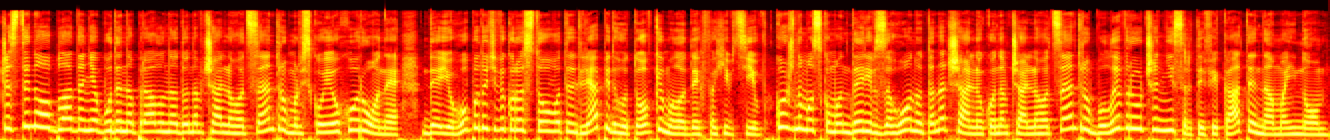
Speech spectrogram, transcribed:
Частина обладнання буде направлена до навчального центру морської охорони, де його будуть використовувати для підготовки молодих фахівців. Кожному з командирів загону та начальнику навчального центру були вручені сертифікати на майно.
